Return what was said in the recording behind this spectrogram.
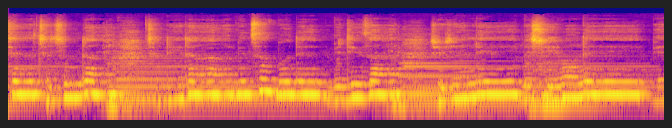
写真诚的，将你的名字默念铭记在时间里面，希望离别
